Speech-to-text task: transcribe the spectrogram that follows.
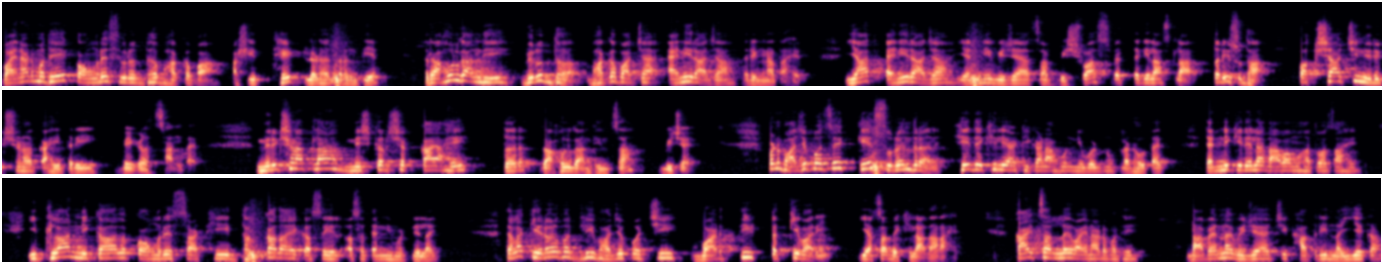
वायनाडमध्ये काँग्रेस विरुद्ध भाकपा अशी थेट लढत रंगतीये. राहुल गांधी विरुद्ध भाकपाच्या अॅनी राजा रिंगणात आहेत. यात अॅनी राजा यांनी विजयाचा विश्वास व्यक्त केला असला तरी सुद्धा पक्षाची निरीक्षणं काहीतरी वेगळंच सांगतायत. निरीक्षणातला निष्कर्ष काय आहे? तर राहुल गांधींचा विजय. पण भाजपचे के सुरेंद्रन हे देखील या ठिकाणाहून निवडणूक लढवत आहेत त्यांनी केलेला दावा महत्त्वाचा आहे. इथला निकाल काँग्रेससाठी धक्कादायक असेल असं त्यांनी म्हटलेलं आहे. त्याला केरळमधली भाजपची वाढती टक्केवारी याचा देखील आधार आहे. काय चाललंय वायनाडमध्ये? डाव्यांना विजयाची खात्री नाहीये का?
